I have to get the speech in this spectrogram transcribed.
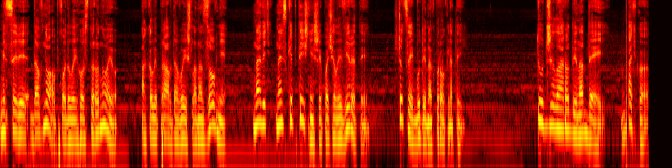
Місцеві давно обходили його стороною, а коли правда вийшла назовні, навіть найскептичніші почали вірити, що цей будинок проклятий. Тут жила родина Дей, батько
